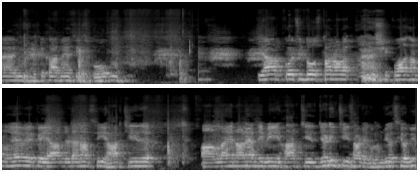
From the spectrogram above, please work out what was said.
ਐਨ ਫਿੱਟ ਕਰਨੇ ਸੀ ਸਕੋਪ ਨੂੰ। ਯਾਰ ਕੁਝ ਦੋਸਤਾਂ ਨਾਲ ਸ਼ਿਕਵਾ ਸਾਨੂੰ ਇਹ ਵੇ ਕਿ ਯਾਰ ਜਿਹੜਾ ਨਾ ਅਸੀਂ ਹਰ ਚੀਜ਼ ਆਨਲਾਈਨ ਵਾਲਿਆਂ ਦੀ ਵੀ ਹਰ ਚੀਜ਼, ਜਿਹੜੀ ਚੀਜ਼ ਸਾਡੇ ਕੋਲ ਹੁੰਦੀ ਅਸੀਂ ਉਹਦੀ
